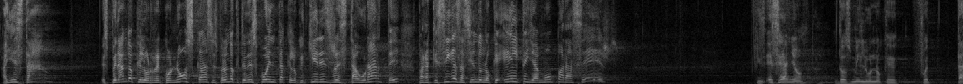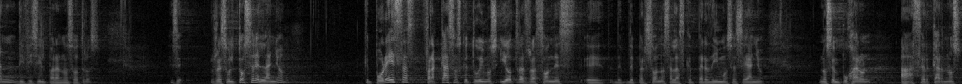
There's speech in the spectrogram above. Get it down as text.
Ahí está esperando a que lo reconozcas, esperando a que te des cuenta que lo que quiere es restaurarte para que sigas haciendo lo que Él te llamó para hacer. Ese año 2001 que fue tan difícil para nosotros, resultó ser el año que por esos fracasos que tuvimos y otras razones eh, de personas a las que perdimos ese año, nos empujaron a acercarnos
